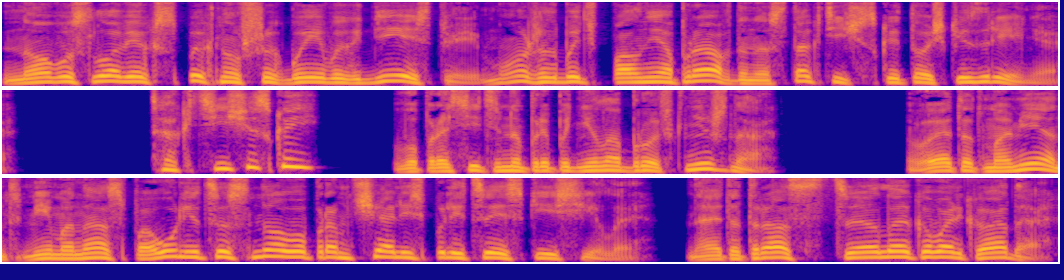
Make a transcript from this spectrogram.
но в условиях вспыхнувших боевых действий может быть вполне оправдана с тактической точки зрения. «Тактической?» — вопросительно приподняла бровь княжна. В этот момент мимо нас по улице снова промчались полицейские силы. На этот раз целая кавалькада.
